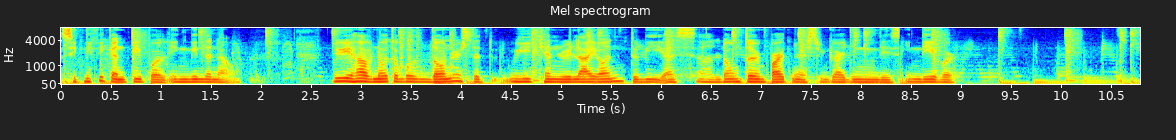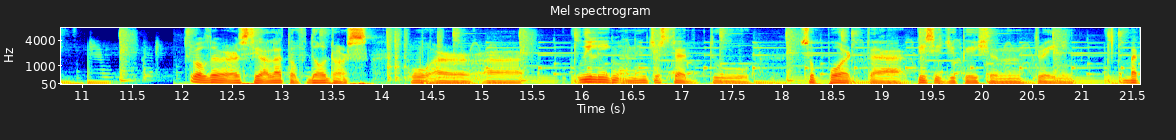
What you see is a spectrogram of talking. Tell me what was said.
significant people in mindanao. Do you have notable donors that we can rely on to be as uh, long-term partners regarding this endeavor? Well there are still a lot of donors who are uh, willing and interested to support uh, peace education training but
